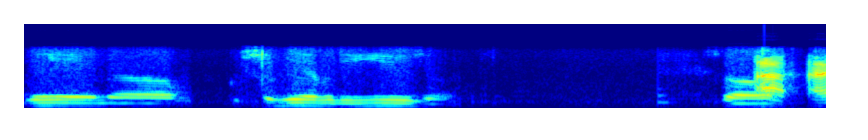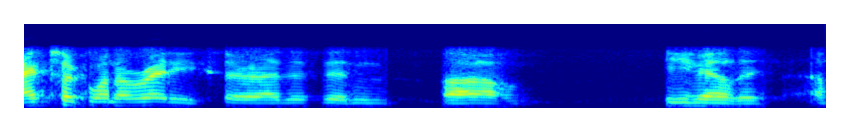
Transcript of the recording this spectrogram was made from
then um, we should be able to use them. So I, I took one already, sir. I just didn't um, email it. I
